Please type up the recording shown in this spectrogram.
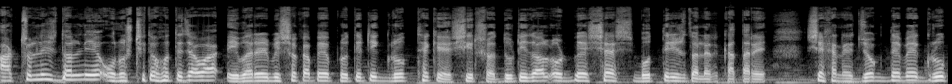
আটচল্লিশ দল নিয়ে অনুষ্ঠিত হতে যাওয়া এবারের বিশ্বকাপে প্রতিটি গ্রুপ থেকে শীর্ষ দুটি দল উঠবে শেষ বত্রিশ দলের কাতারে। সেখানে যোগ দেবে গ্রুপ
